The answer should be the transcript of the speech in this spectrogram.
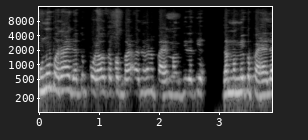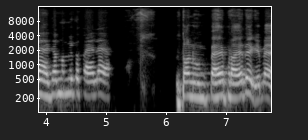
ਉਹਨੂੰ ਪਤਾ ਹੈਗਾ ਤੂੰ ਭੋਲਾ ਉਹ ਤਾਂ ਪੈਸੇ ਮੰਗਦੀ ਰਹਦੀ ਹੈ। ਜਾਂ ਮੰਮੀ ਕੋ ਪੈਸੇ ਲੈ ਜਾਂ ਮੰਮੀ ਕੋ ਪੈਸੇ ਲੈ। ਤੁਹਾਨੂੰ ਪੈਸੇ ਫੜਾਏ ਤੇ ਹੈਗੇ ਮੈਂ?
